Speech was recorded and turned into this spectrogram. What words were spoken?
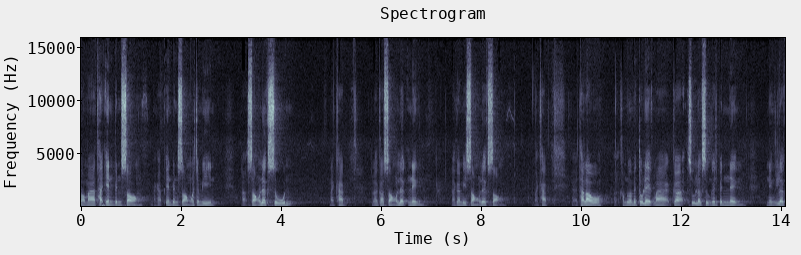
ต่อมาถ้า n เป็น2นะครับ n เป็น 2 ก็จะมี 2 เลือก0นะครับแล้วก็ 2 เลือก 1 แล้วก็มี 2 เลือก2นะครับถ้าเรา คำนวณเป็นตัวเลขมาก็0เลือก0ก็จะเป็น 1 1 เลือก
